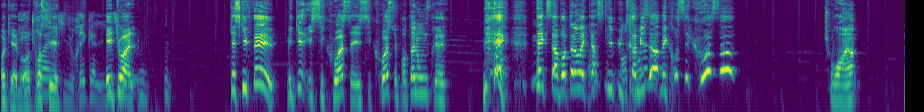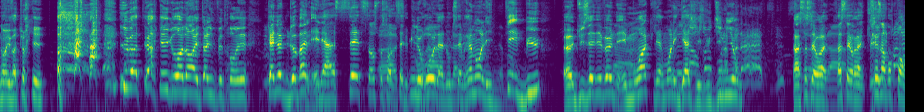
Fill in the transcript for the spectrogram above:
Ok, bon, trop stylé. Étoile. Qu'est-ce qu'il fait? Mais c'est quoi c'est quoi ce pantalon, frère? Mais mec, c'est un pantalon avec un slip ultra bizarre. Mais gros, c'est quoi ça? Je comprends rien. Non, il va twerker. il va twerker, gros. Non, Étoile, il me fait trop rire. Cagnotte globale, elle est à 767 000 euros là. Donc c'est vraiment les débuts euh, du Z-Even. Et moi, clairement, les gars, j'ai vu 10 millions. Ah, ça c'est vrai. Ça c'est vrai. Très important.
